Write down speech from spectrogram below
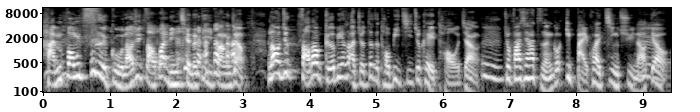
寒风刺骨，然后去找换零钱的地方，这样，然后就找到隔壁说啊，就这个投币机就可以投，这样，嗯，就发现他只能够一百块进去，然后掉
